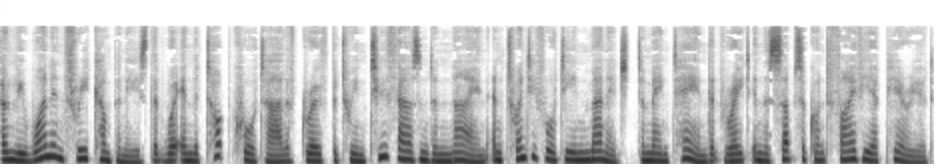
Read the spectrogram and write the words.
only one in three companies that were in the top quartile of growth between 2009 and 2014 managed to maintain that rate in the subsequent five year period.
